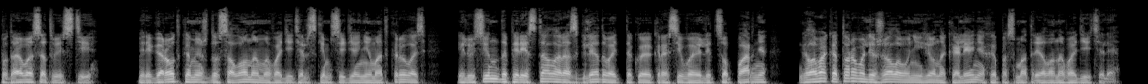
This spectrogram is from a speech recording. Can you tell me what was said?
«Куда вас отвезти?» Перегородка между салоном и водительским сиденьем открылась, и Люсинда перестала разглядывать такое красивое лицо парня, голова которого лежала у нее на коленях и посмотрела на водителя.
